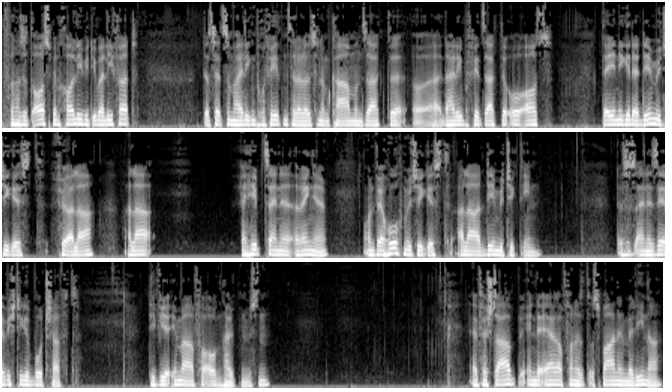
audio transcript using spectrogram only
Von Hazrat bin Kholi wird überliefert, dass er zum heiligen Propheten sallam, kam und sagte, äh, der heilige Prophet sagte, O Aus, derjenige, der demütig ist für Allah, Allah erhebt seine Ränge und wer hochmütig ist, Allah demütigt ihn. Das ist eine sehr wichtige Botschaft, die wir immer vor Augen halten müssen. Er verstarb in der Ära von Osman in Medina.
